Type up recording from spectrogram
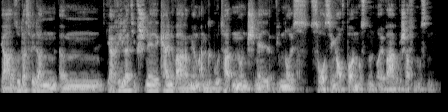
Ja, so dass wir dann ähm, ja relativ schnell keine Ware mehr im Angebot hatten und schnell irgendwie ein neues Sourcing aufbauen mussten und neue Ware beschaffen mussten.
